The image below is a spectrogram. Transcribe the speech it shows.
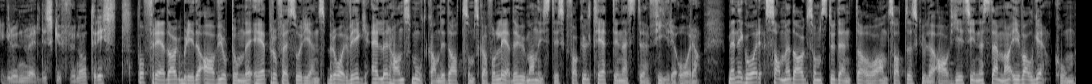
i grunnen veldig skuffende og trist. På fredag blir det avgjort om det er professor Jens Brårvig eller hans motkandidat som skal få lede Humanistisk fakultet de neste fire åra. Men i går, samme dag som studenter og ansatte skulle avgi sine stemmer i valget, kom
